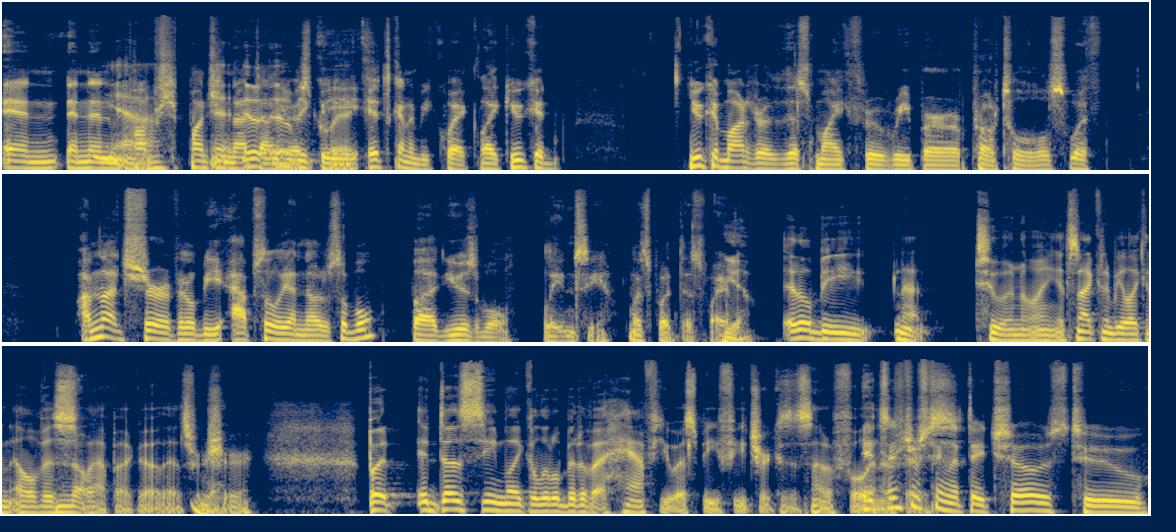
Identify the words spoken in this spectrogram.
and and then Yeah. punch, punching It- that it'll- down it'll USB, it's going to be quick. Like you could you could monitor this mic through Reaper or Pro Tools with. I'm not sure if it'll be absolutely unnoticeable, but usable latency. Let's put it this way. Yeah. It'll be not too annoying. It's not going to be like an Elvis No. slap echo, that's for sure. But it does seem like a little bit of a half USB feature because it's not a full. It's interface. interesting that they chose to.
